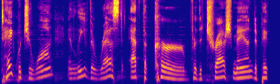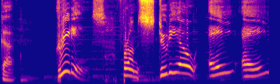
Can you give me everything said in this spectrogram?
Take what you want and leave the rest at the curb for the trash man to pick up. Greetings from Studio AA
